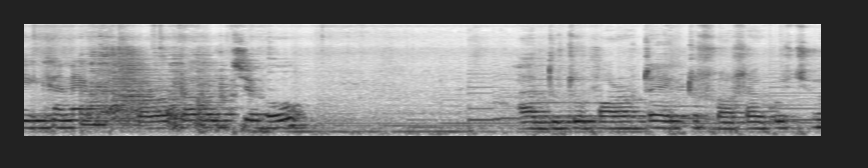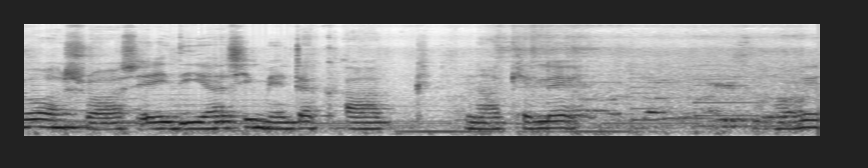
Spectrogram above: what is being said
এইখানে একটা পরোটা হচ্ছে হোক আর দুটো পরোটা, একটু শশা কুচো আর সস। এই দিয়ে আসি, মেয়েটা খাক, না খেলে হবে।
